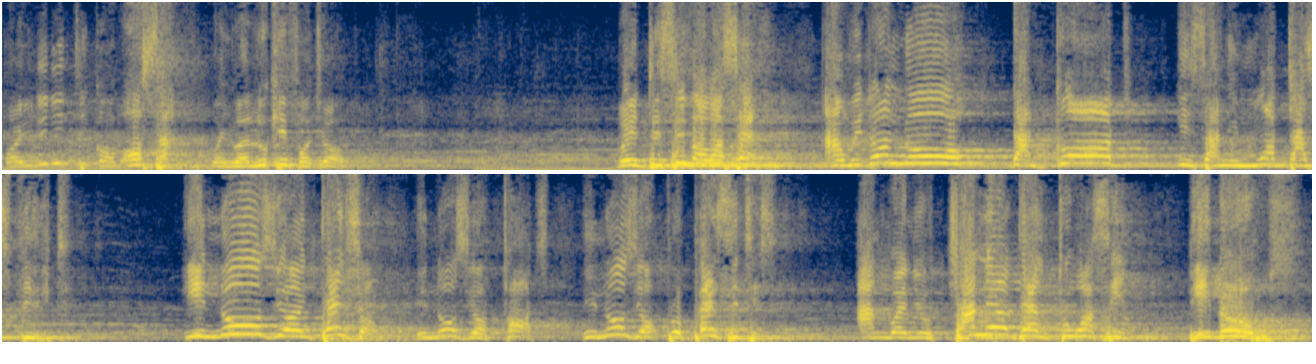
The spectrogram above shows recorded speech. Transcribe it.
But you didn't think of ulcer when you were looking for job. We deceive ourselves and we don't know that God is an immortal spirit. He knows your intention, He knows your thoughts, He knows your propensities. And when you channel them towards Him, He knows.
